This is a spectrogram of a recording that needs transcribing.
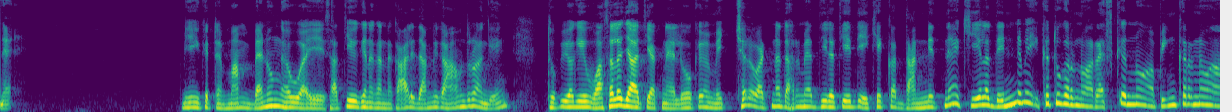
නැහැ. මේකට මම බැනුම් ඇහුවා ඒ සතිය ඉගෙන ගන්න කාලේ ධම්මික ආමඳුරංගෙන් තොපි වගේ වසල જાතියක් නැහැ ලෝකෙම මෙච්චර වටින ධර්මයක් දීලා තියෙද්දි එක එකක්වත් දන්නෙත් නැහැ කියලා දෙන්නෙම එකතු කරනවා රැස් කරනවා පින් කරනවා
